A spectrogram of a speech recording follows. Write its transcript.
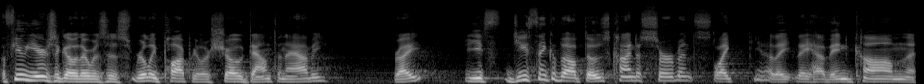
A few years ago, there was this really popular show, Downton Abbey, right? You do you think about those kind of servants? Like, you know, they, they have income,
